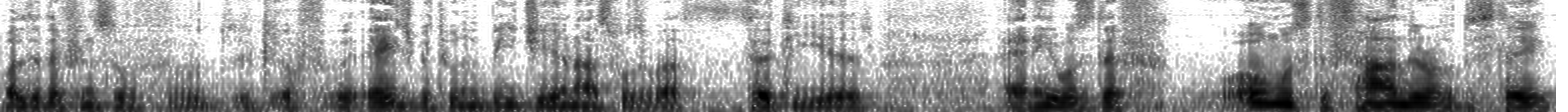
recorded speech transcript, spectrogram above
while the difference of, of age between BG and us was about 30 years. And he was the, almost the founder of the state,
